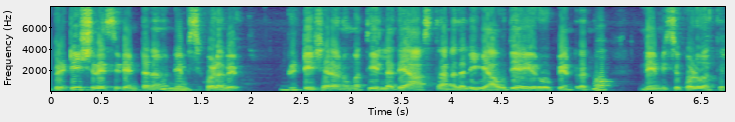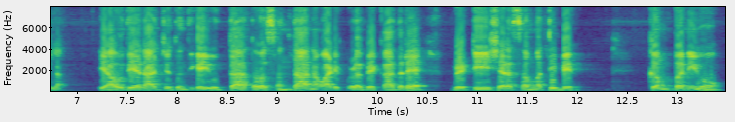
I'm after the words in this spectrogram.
ಬ್ರಿಟಿಷ್ ರೆಸಿಡೆಂಟ್ ಅನ್ನು ನೇಮಿಸಿಕೊಳ್ಳಬೇಕು. ಬ್ರಿಟಿಷರ ಅನುಮತಿ ಇಲ್ಲದೆ ಆಸ್ಥಾನದಲ್ಲಿ ಯಾವುದೇ ಯುರೋಪಿಯನ್ರನ್ನು ನೇಮಿಸಿಕೊಳ್ಳುವಂತಿಲ್ಲ. ಯಾವುದೇ ರಾಜ್ಯದೊಂದಿಗೆ ಯುದ್ಧ ಅಥವಾ ಸಂಧಾನ ಮಾಡಿಕೊಳ್ಳಬೇಕಾದರೆ ಬ್ರಿಟಿಷರ ಸಮ್ಮತಿ ಬೇಕು. ಕಂಪನಿಯು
